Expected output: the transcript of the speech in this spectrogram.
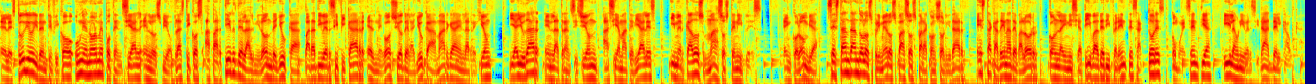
El estudio identificó un enorme potencial en los bioplásticos a partir del almidón de yuca para diversificar el negocio de la yuca amarga en la región y ayudar en la transición hacia materiales y mercados más sostenibles. En Colombia se están dando los primeros pasos para consolidar esta cadena de valor con la iniciativa de diferentes actores como Essentia y la Universidad del Cauca.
